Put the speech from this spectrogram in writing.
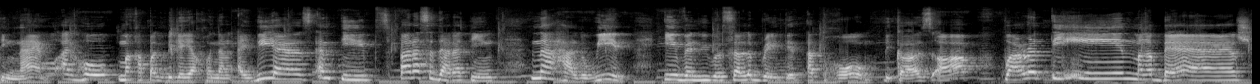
tingnan. So, I hope makapagbigay ako ng ideas and tips para sa darating na Halloween. Even we will celebrate it at home because of quarantine, mga besh!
